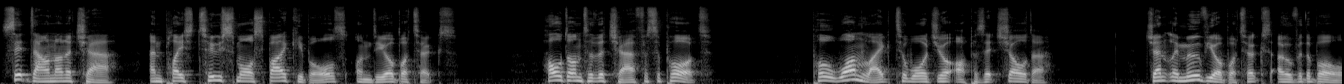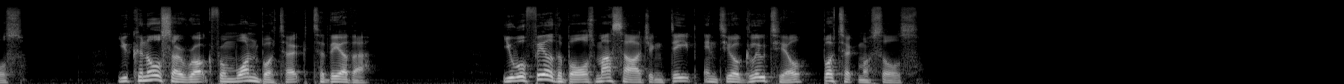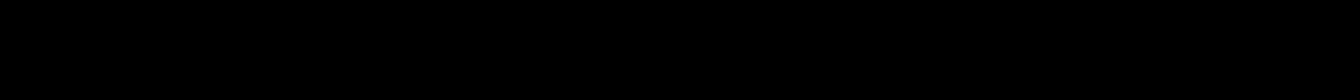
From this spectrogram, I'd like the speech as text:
Sit down on a chair and place two small spiky balls under your buttocks. Hold onto the chair for support. Pull one leg towards your opposite shoulder. Gently move your buttocks over the balls. You can also rock from one buttock to the other. You will feel the balls massaging deep into your gluteal buttock muscles.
